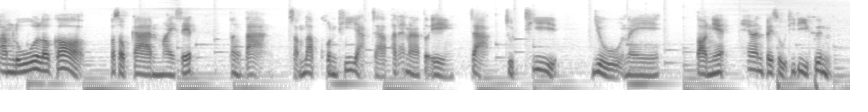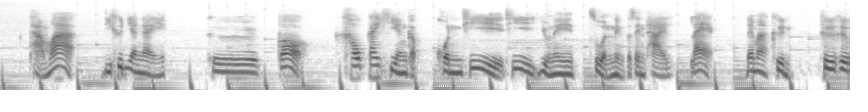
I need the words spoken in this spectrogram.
ความรู้แล้วก็ประสบการณ์ mindset ต่างๆสำหรับคนที่อยากจะพัฒนาตัวเองจากจุดที่อยู่ในตอนนี้ให้มันไปสู่ที่ดีขึ้น ถามว่าดีขึ้นยังไง คือก็เข้าใกล้เคียงกับคนที่ที่อยู่ในส่วน 1%ทายแรกได้มากขึ้น คือคือ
